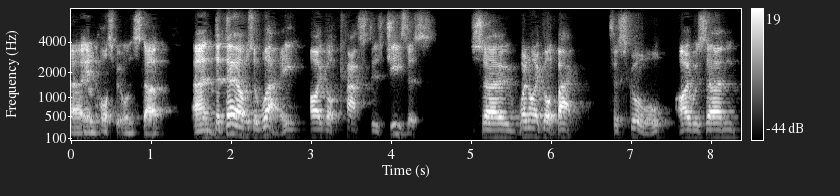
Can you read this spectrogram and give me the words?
uh, in hospital and stuff. And the day I was away, I got cast as Jesus. So when I got back to school, I was um,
